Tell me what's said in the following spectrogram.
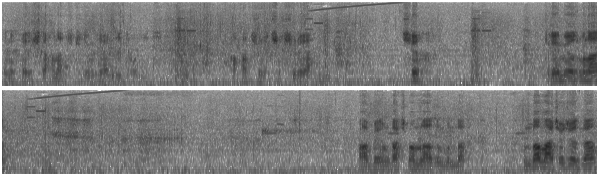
Senin feriştahına tüküreyim geldi it ol it. Kapat şunu çık şuraya. Çık. Giremiyoruz mu lan? Abi benim kaçmam lazım bundan. Bundan mı açacağız lan?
